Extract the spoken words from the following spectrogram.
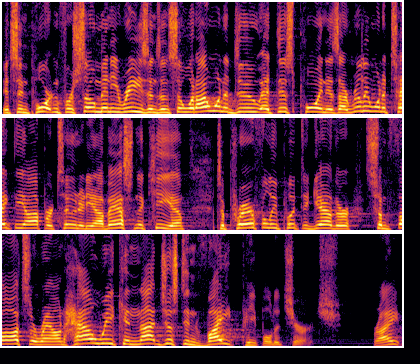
It's important for so many reasons. And so, what I want to do at this point is I really want to take the opportunity. I've asked Nakia to prayerfully put together some thoughts around how we can not just invite people to church, right?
